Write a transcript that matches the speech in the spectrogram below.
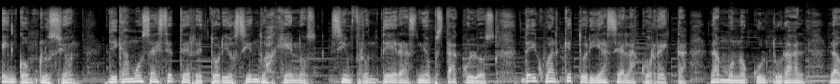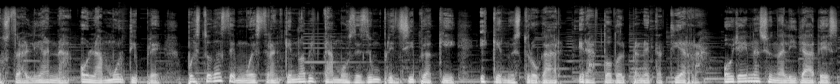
En conclusión, llegamos a este territorio siendo ajenos, sin fronteras ni obstáculos. Da igual que teoría sea la correcta, la monocultural, la australiana o la múltiple, pues todas demuestran que no habitamos desde un principio aquí y que nuestro hogar era todo el planeta Tierra. Hoy hay nacionalidades,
